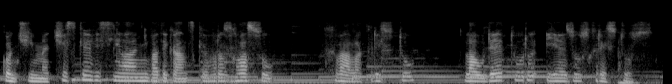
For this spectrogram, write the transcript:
Končíme české vysílání vatikánského rozhlasu. Chvála Kristu. Laudetur Jezus Christus.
